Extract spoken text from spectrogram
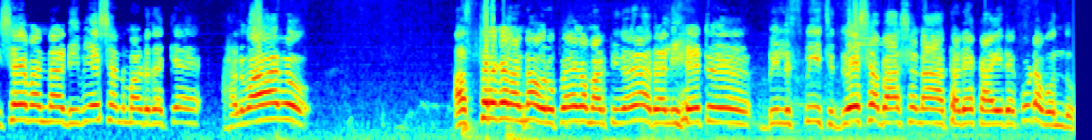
ವಿಷಯವನ್ನ ಡಿವಿಯೇಷನ್ ಮಾಡೋದಕ್ಕೆ ಹಲವಾರು ಅಸ್ತ್ರಗಳನ್ನ ಅವರು ಉಪಯೋಗ ಮಾಡ್ತಿದ್ದಾರೆ. ಅದರಲ್ಲಿ ಹೇಟ್, ಬಿಲ್ ಸ್ಪೀಚ್ ದ್ವೇಷ, ಭಾಷಣ, ತಡೆ ಕಾಯಿದೆ ಕೂಡ ಒಂದು.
